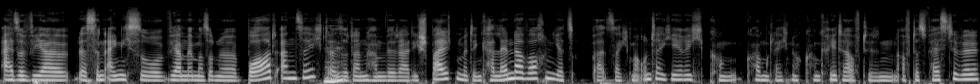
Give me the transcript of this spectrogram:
also wir, das sind eigentlich so, wir haben immer so eine Board-Ansicht, mhm. also dann haben wir da die Spalten mit den Kalenderwochen, jetzt äh, sag ich mal unterjährig, kommen komm gleich noch konkreter auf, den, auf das Festival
